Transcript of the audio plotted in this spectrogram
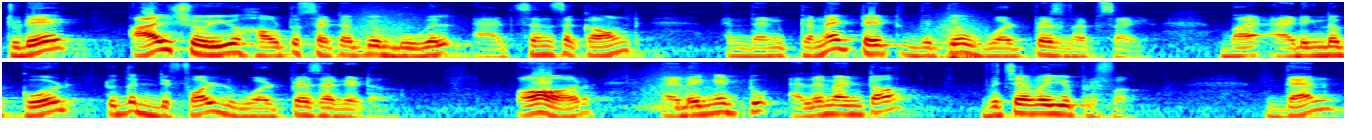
Today, I'll show you how to set up your Google AdSense account and then connect it with your WordPress website by adding the code to the default WordPress editor or adding it to Elementor, whichever you prefer. Then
